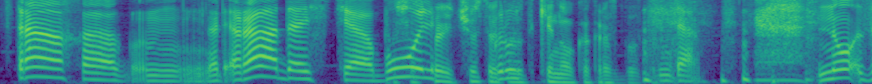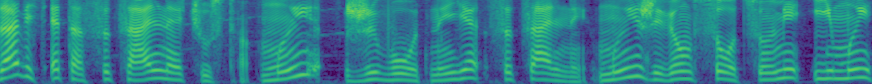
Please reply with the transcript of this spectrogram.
страх, радость, э, боль. Шестое чувство, это гру- вот кино как раз было. Да. Но зависть это социальное чувство. Мы животные социальные. Мы живем в социуме, и мы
